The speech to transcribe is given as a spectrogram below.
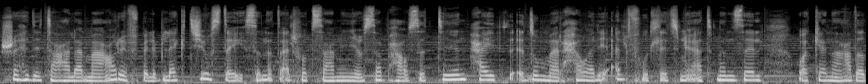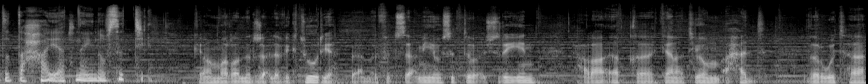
شهدت على ما عرف بال Black Tuesday سنة 1967 حيث دمر حوالي 1300 منزل وكان عدد الضحايا 62 كمان مرة نرجع لفيكتوريا. بعام 1926 حرائق كانت يوم أحد ذروتها.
